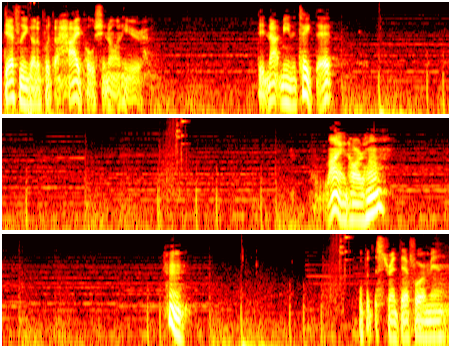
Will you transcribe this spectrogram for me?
definitely gonna put the high potion on here. Did not mean to take that. Lionheart, huh? Hmm. We'll put the strength there for a minute.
